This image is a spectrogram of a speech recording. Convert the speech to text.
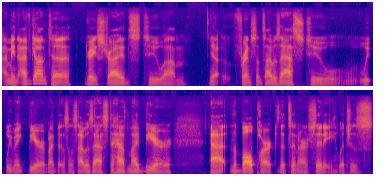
I mean, I've gone to great strides to um, you know, for instance, I was asked to we, we make beer at my business. I was asked to have my beer at the ballpark that's in our city, which is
